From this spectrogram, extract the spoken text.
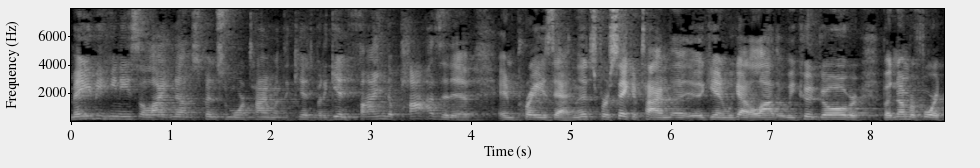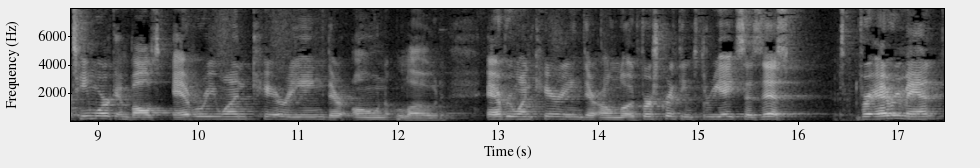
Maybe he needs to lighten up, spend some more time with the kids. But again, find the positive and praise that. And that's for sake of time. Uh, again, we got a lot that we could go over. But number four, teamwork involves everyone carrying their own load. Everyone carrying their own load. 1 Corinthians 3 8 says this For every man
